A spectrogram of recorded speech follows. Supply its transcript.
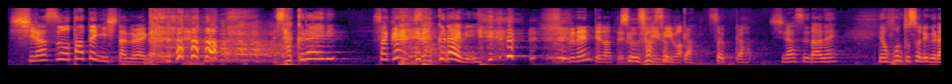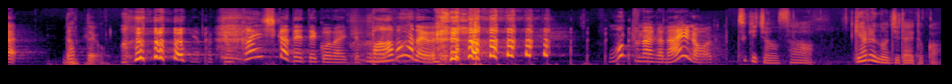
しらすを縦にしたぐらいがね 桜エビ？桜井が桜エビ？ぐねんってなってそうそうそっかそっか。しらすだね。でも本当それぐらいだったよ。やっぱ魚介しか出てこないってババアだよね。もっとなんかないの？月ちゃんさギャルの時代とか。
